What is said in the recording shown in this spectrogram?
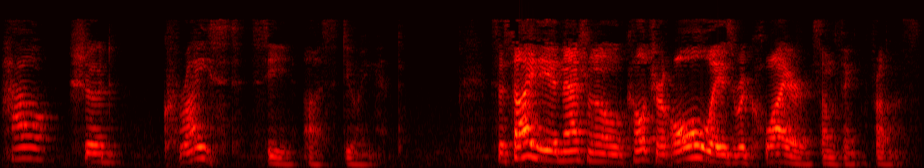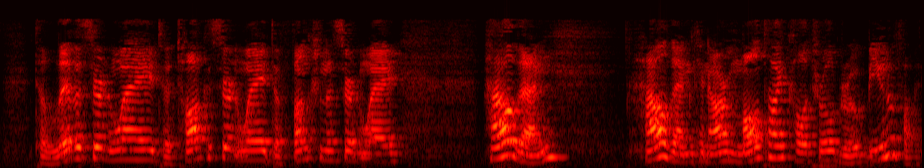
How should Christ see us doing it? Society and national culture always require something from us. To live a certain way, to talk a certain way, to function a certain way. How then, how then can our multicultural group be unified?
